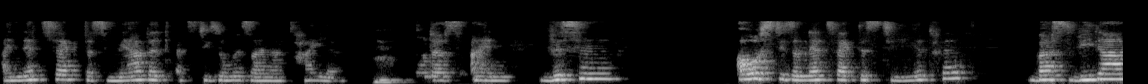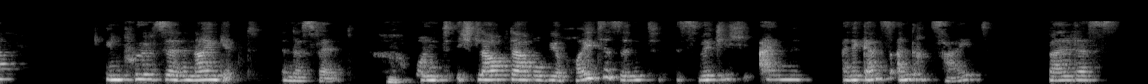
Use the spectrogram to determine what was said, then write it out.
ein Netzwerk, das mehr wird als die Summe seiner Teile. Mhm. So dass ein Wissen aus diesem Netzwerk destilliert wird, was wieder Impulse hineingibt in das Feld. Mhm. Und ich glaube, da, wo wir heute sind, ist wirklich eine, eine ganz andere Zeit, weil das,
